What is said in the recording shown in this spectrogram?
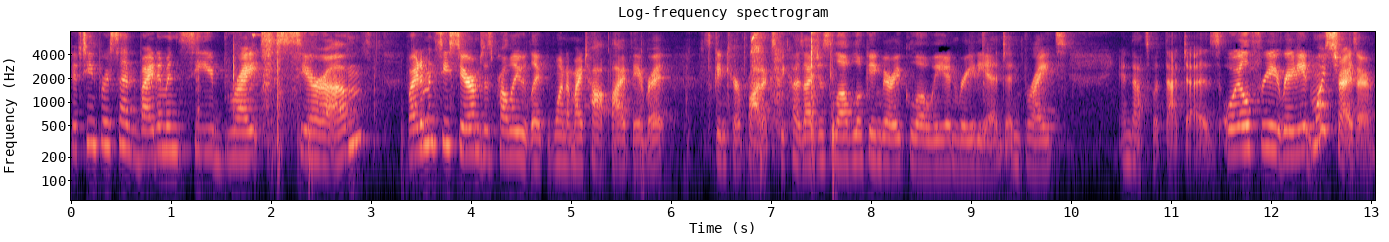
15% vitamin C bright serum. Vitamin C serums is probably like one of my top five favorite skincare products because I just love looking very glowy and radiant and bright and that's what that does. Oil-free radiant moisturizer.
